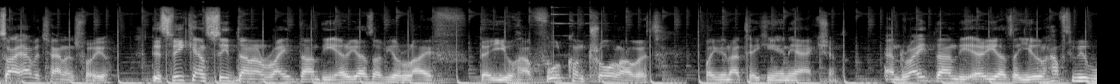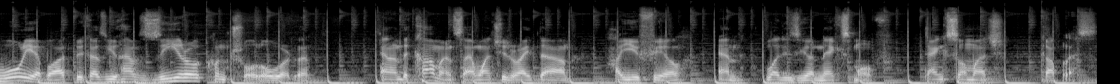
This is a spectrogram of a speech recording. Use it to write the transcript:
So I have a challenge for you. This weekend, sit down and write down the areas of your life that you have full control of it, but you're not taking any action and write down the areas that you don't have to be worried about because you have zero control over them. And in the comments, I want you to write down how you feel and what is your next move. Thanks so much. God bless.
